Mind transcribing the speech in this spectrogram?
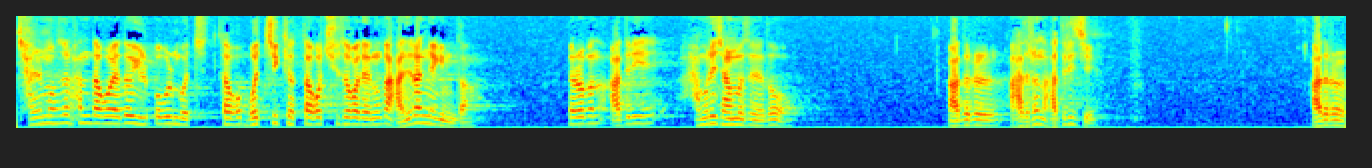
잘못을 한다고 해도 율법을 못, 지켰다고, 못 지켰다고 취소가 되는 거 아니란 얘기입니다. 여러분, 아들이 아무리 잘못을 해도 아들을, 아들은 아들이지. 아들을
